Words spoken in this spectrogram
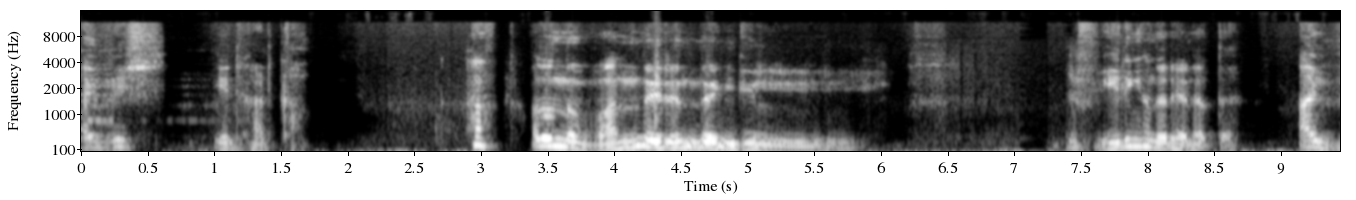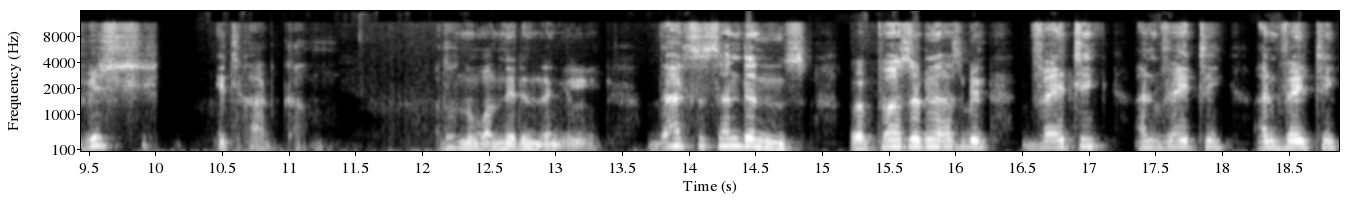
I wish it had come. Huh. അതൊന്ന് വന്നിരുന്നെങ്കിൽ. ഫീലിംഗ് എന്നറിയാനകത്ത് I wish it had come അതൊന്ന് വന്നിരുന്നെങ്കിൽ. That's a sentence A person has has been and and and waiting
